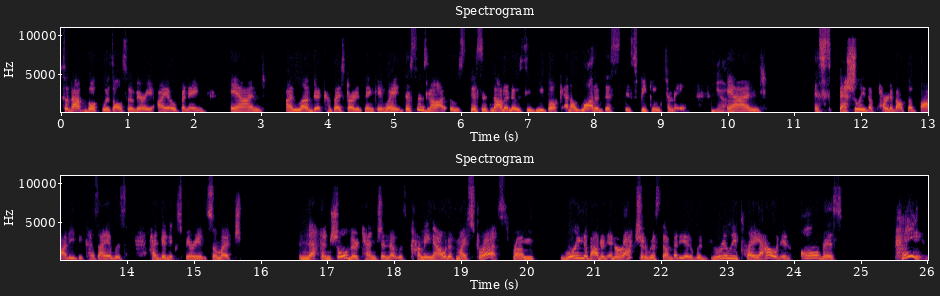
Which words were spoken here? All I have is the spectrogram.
So that book was also very eye opening. And I loved it because I started thinking, wait, this is not this is not an OCD book, and a lot of this is speaking to me. Yeah. And especially the part about the body because I was had been experiencing so much neck and shoulder tension that was coming out of my stress from worrying about an interaction with somebody. It would really play out in all this pain.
